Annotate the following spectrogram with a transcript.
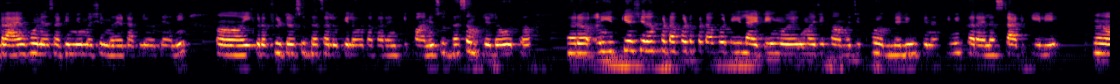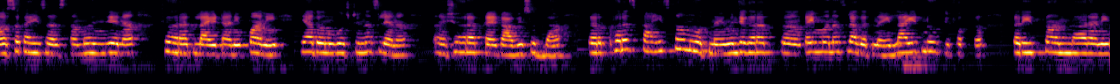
ड्राय होण्यासाठी मी मशीनमध्ये टाकले होते आणि इकडं फिल्टर सुद्धा चालू केला होता कारण की पाणी सुद्धा संपलेलं होतं. तर इतकी अशी ना फटाफट फटाफट ही लाईटीमुळे माझी कामं जी खोळंबलेली होती ना ती मी करायला स्टार्ट केली. असं काहीच असतं. म्हणजे ना शहरात लाइट आणि पाणी या दोन गोष्टी नसल्या ना शहरात काय गावी सुद्धा तर खरंच काहीच काम होत नाही. म्हणजे घरात काही मनच लागत नाही. लाइट नव्हती फक्त. तरी इतका अंधार आणि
